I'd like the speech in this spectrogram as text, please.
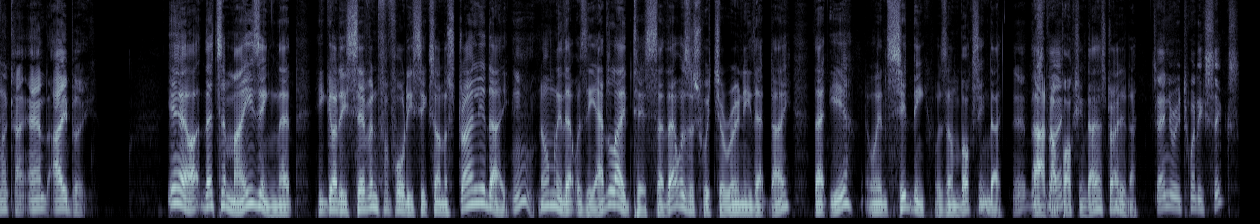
Okay, and AB. Yeah, that's amazing that he got his seven for 46 on Australia Day. Mm. Normally that was the Adelaide test, so that was a switcheroony that day, that year, when Sydney was on Boxing Day. Yeah, ah, day. not Boxing Day, Australia Day. January 26,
